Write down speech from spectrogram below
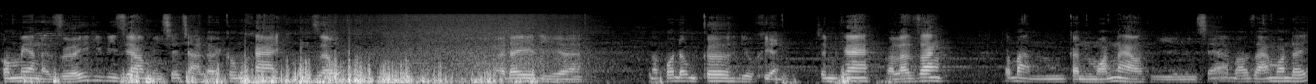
comment ở dưới cái video mình sẽ trả lời công khai không giấu ở đây thì uh, nó có động cơ điều khiển chân ga và la răng các bạn cần món nào thì mình sẽ báo giá món đấy.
